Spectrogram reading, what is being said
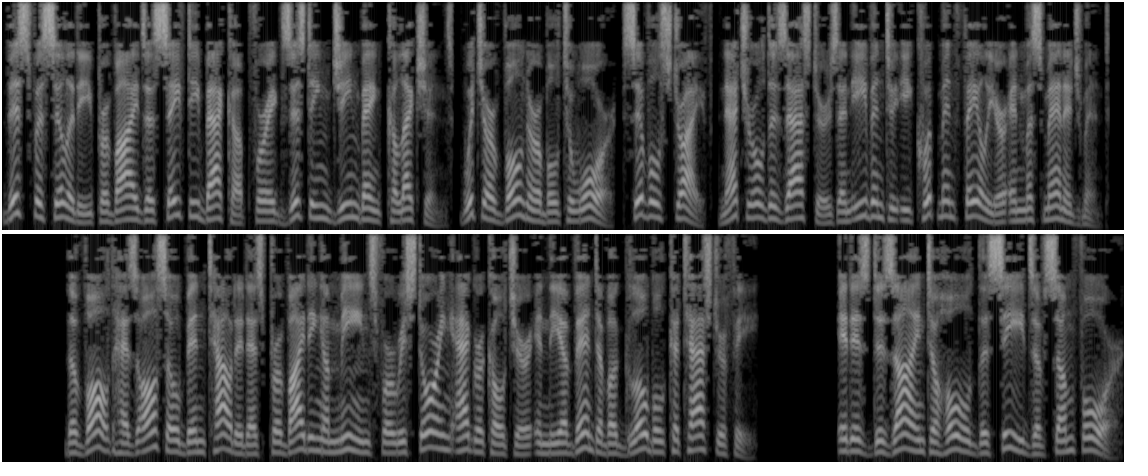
This facility provides a safety backup for existing GeneBank collections, which are vulnerable to war, civil strife, natural disasters and even to equipment failure and mismanagement. The vault has also been touted as providing a means for restoring agriculture in the event of a global catastrophe. It is designed to hold the seeds of some 4.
